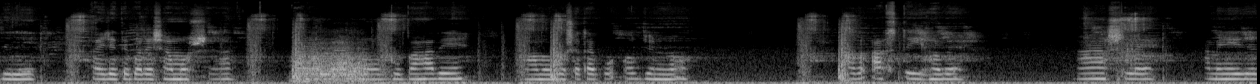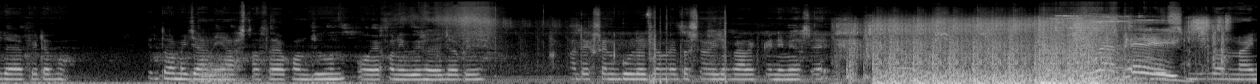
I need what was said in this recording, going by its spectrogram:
দিলে হয়ে যেতে পারে সমস্যা। পাহাড়ে, আমরা বসে থাকব ওর জন্য। আর আসতেই হবে। না আসলে আমি নিজে দেয়া পেটাবো। কিন্তু আমি জানি আস্তে আস্তে এখন জুন ও এখনই বের হয়ে যাবে। আর দেখছেন গুলে চালাইতেছে ওই জায়গায় আরেকটা নেমে! মিলন নাইন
